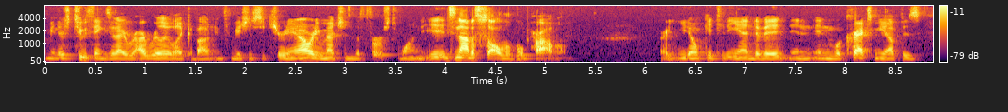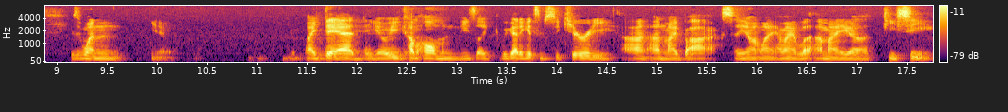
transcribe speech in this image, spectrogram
I mean, there's two things that I, I really like about information security. And I already mentioned the first one. It's not a solvable problem, right? You don't get to the end of it. And, and what cracks me up is, is when, you know, my dad, you know, he'd come home and he's like, "We got to get some security on, on my box, you know, on my on my, on my uh, PC."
